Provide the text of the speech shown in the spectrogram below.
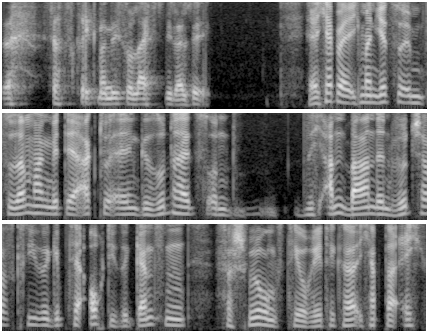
Das kriegt man nicht so leicht widerlegt. Ja, ich habe ja, ich meine, jetzt so im Zusammenhang mit der aktuellen Gesundheits- und sich anbahnenden Wirtschaftskrise gibt es ja auch diese ganzen Verschwörungstheoretiker. Ich habe da echt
